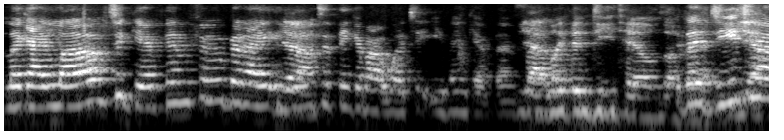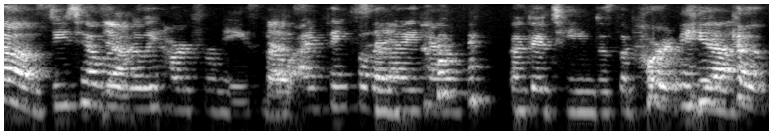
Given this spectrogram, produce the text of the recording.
like I love to give them food, but I Yeah. hate to think about what to even give them. So Yeah. Like the details of the it. details, Yeah. details are really hard for me. So Yes. I'm thankful Same. that I have a good team to support me. Yeah. Because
